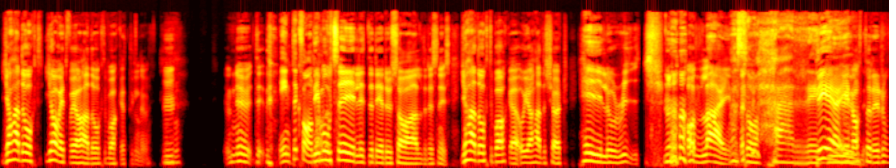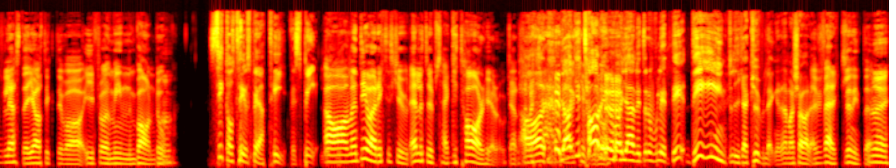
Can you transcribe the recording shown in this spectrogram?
Jag, hade åkt, jag vet vad jag hade åkt tillbaka till nu. Mm. nu det, Inte det kvarnbadet. motsäger lite det du sa alldeles nyss. Jag hade åkt tillbaka och jag hade kört Halo Reach online. Alltså herregud. Det är något av det roligaste jag tyckte var ifrån min barndom. Mm. Sitta och te- spela tv-spel. Ja men det var riktigt kul, eller typ så här Guitar Hero kanske. Ja, ja gitarr det var. jävligt roligt. Det, det är inte lika kul längre när man kör Nej, det. verkligen inte. Nej.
